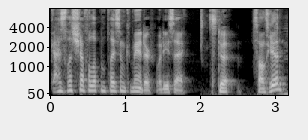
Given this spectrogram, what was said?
guys, let's shuffle up and play some Commander. What do you say? Let's do it. Sounds good.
